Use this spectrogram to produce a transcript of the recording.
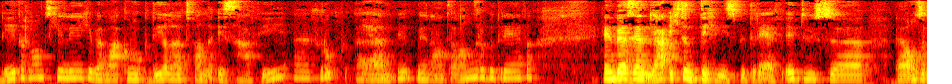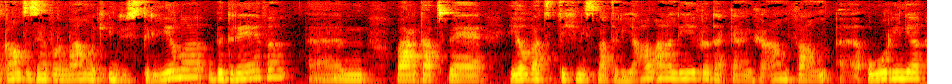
Nederland gelegen. Wij maken ook deel uit van de SHV-groep, met een aantal andere bedrijven. En wij zijn ja, echt een technisch bedrijf. Hè. Dus onze klanten zijn voornamelijk industriële bedrijven, um, waar dat wij heel wat technisch materiaal aanleveren. Dat kan gaan van uh, oorringen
